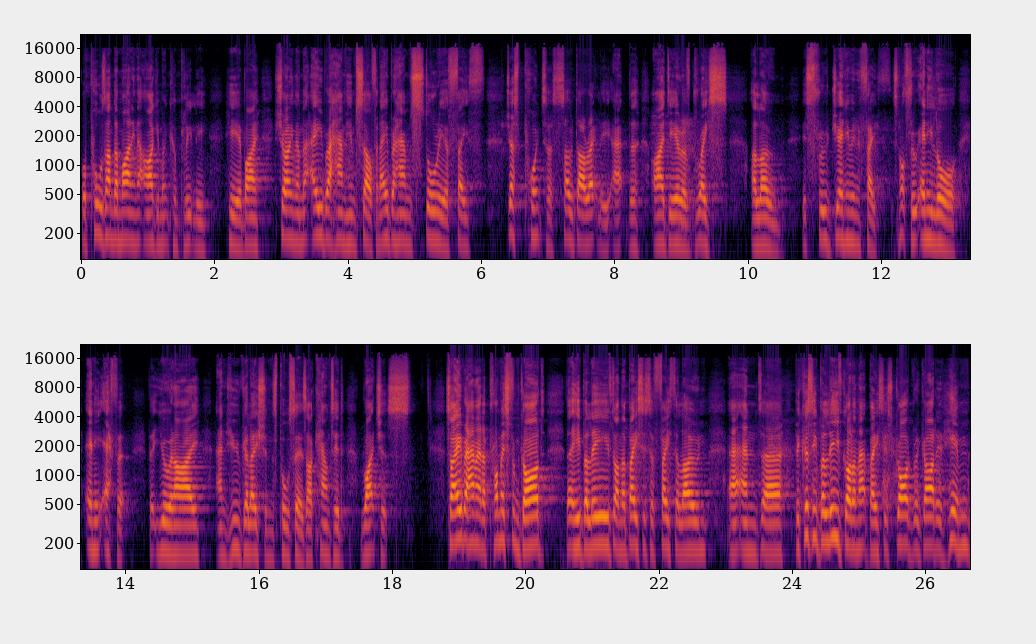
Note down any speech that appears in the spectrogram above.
Well, Paul's undermining that argument completely here by showing them that Abraham himself and Abraham's story of faith just points us so directly at the idea of grace alone. It's through genuine faith. It's not through any law, any effort that you and I and you, Galatians, Paul says, are counted righteous. So Abraham had a promise from God that he believed on the basis of faith alone. And uh, because he believed God on that basis, God regarded him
